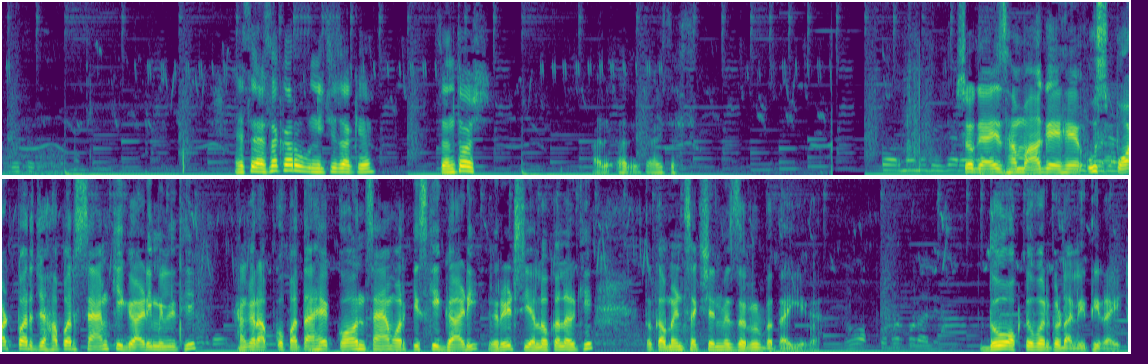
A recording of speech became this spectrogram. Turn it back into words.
देखो ऐसा ऐसा करो नीचे जाके। संतोष। अरे अरे ऐसा सो so गाइज़ हम आ गए हैं उस स्पॉट पर जहाँ पर सैम की गाड़ी मिली थी। अगर आपको पता है कौन सैम और किसकी गाड़ी रिट्स येलो कलर की तो कमेंट सेक्शन में ज़रूर बताइएगा। दो अक्टूबर को डाली थी right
